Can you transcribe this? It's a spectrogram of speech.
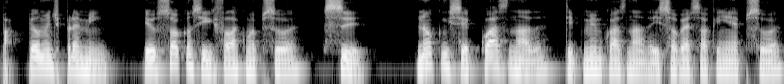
pá, pelo menos para mim, eu só consigo falar com uma pessoa se não conhecer quase nada, tipo mesmo quase nada, e souber só quem é a pessoa,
